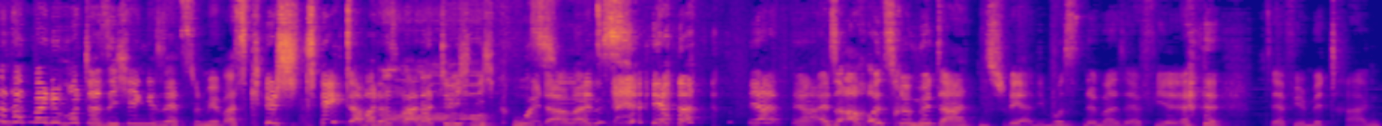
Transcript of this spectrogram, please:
Dann hat meine Mutter sich hingesetzt und mir was gestickt, aber das war natürlich nicht cool damals. Ja, ja, ja. Also auch unsere Mütter hatten es schwer. Die mussten immer sehr viel, sehr viel mittragen.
